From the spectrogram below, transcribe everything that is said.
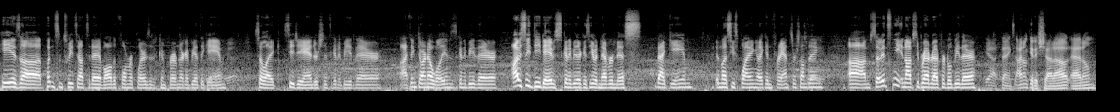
He is uh, putting some tweets out today of all the former players that have confirmed they're going to be at the game. So like C.J. Anderson's going to be there. I think Darnell Williams is going to be there. Obviously D. Davis is going to be there because he would never miss that game unless he's playing like in France or something. Um, so it's neat, and obviously Brad Redford will be there. Yeah, thanks. I don't get a shout out, Adam.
